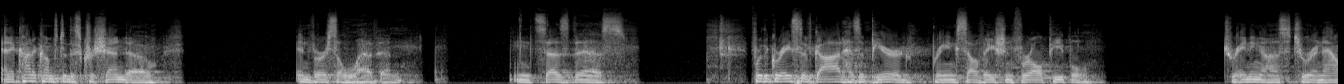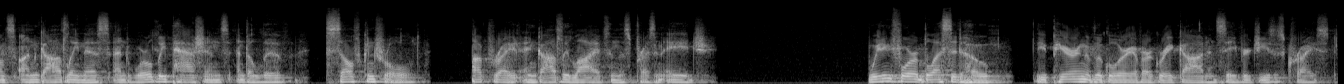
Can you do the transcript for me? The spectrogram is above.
And it kind of comes to this crescendo in verse 11. And it says this For the grace of God has appeared, bringing salvation for all people, training us to renounce ungodliness and worldly passions and to live self controlled, upright, and godly lives in this present age. Waiting for a blessed hope, the appearing of the glory of our great God and Savior Jesus Christ,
